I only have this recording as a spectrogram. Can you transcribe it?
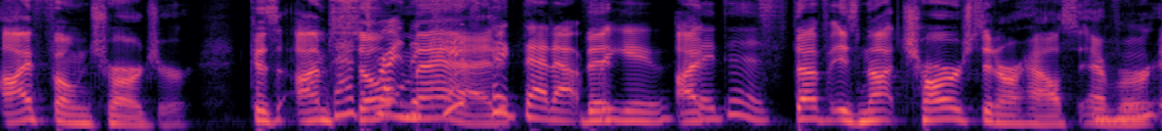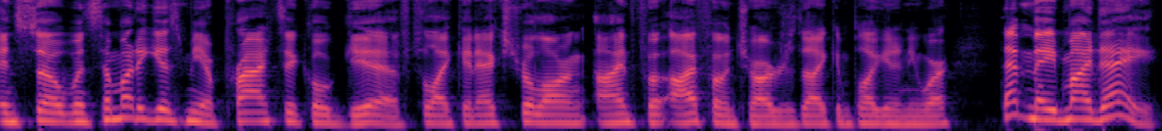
iPhone charger because I'm That's so right. The kids picked that out for you. I- They did. stuff is not charged in our house ever. Mm-hmm. And so when somebody gives me a practical gift, like an extra long iPhone iPhone charger that I can plug in anywhere, that made my day.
